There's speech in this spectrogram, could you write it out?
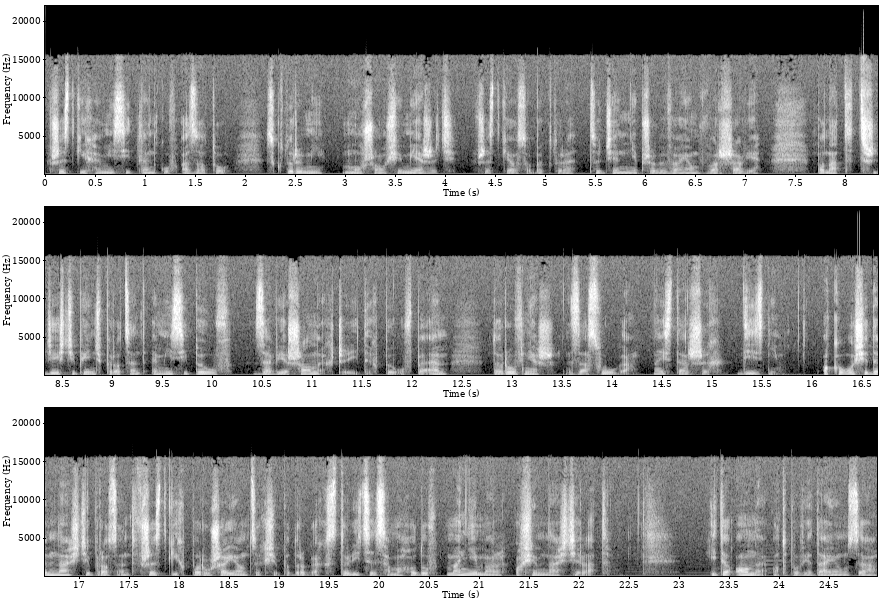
wszystkich emisji tlenków azotu, z którymi muszą się mierzyć wszystkie osoby, które codziennie przebywają w Warszawie. Ponad 35% emisji pyłów zawieszonych, czyli tych pyłów PM, to również zasługa najstarszych diesli. Około 17% wszystkich poruszających się po drogach stolicy samochodów ma niemal 18 lat. I to one odpowiadają za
